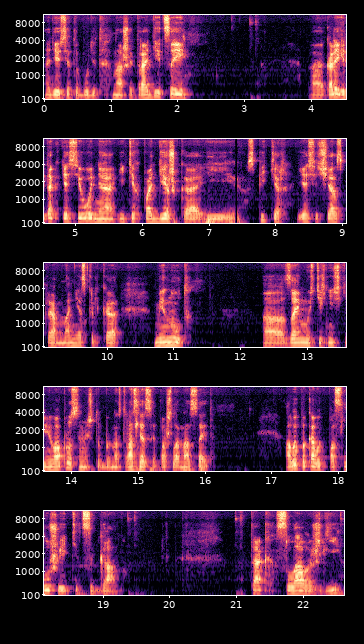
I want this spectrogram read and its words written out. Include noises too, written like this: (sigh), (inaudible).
Надеюсь, это будет нашей традицией. А, коллеги, так как я сегодня и техподдержка, и спикер, я сейчас прям на несколько минут а, займусь техническими вопросами, чтобы у нас трансляция пошла на сайт. А вы пока вот послушаете цыган. Так, Слава, жги.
